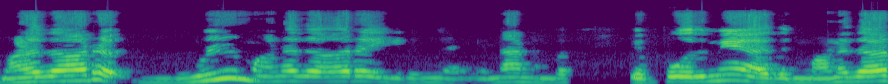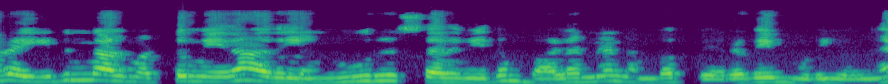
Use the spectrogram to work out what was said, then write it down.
மனதார உள் மனதார இருங்க. ஏன்னா நம்ம எப்போதுமே அது மனதார இருந்தால் மட்டுமே தான் அதுல நூறு சதவீதம் பலனை நம்ம பெறவே முடியுங்க.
